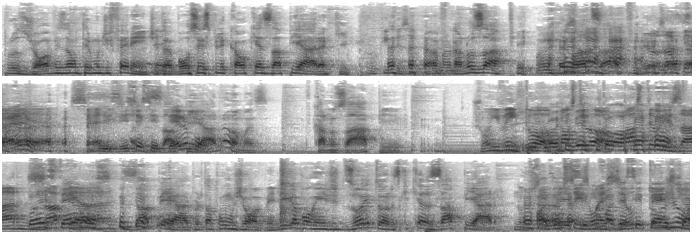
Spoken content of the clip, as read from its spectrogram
pros jovens, é um termo diferente. Então é bom você explicar o que é zapear aqui. O que que é zapear? Ficar no zap. No WhatsApp. Não, zapear é. Sério? Existe esse zapear, termo? não, mas ficar no zap. João inventou, ó, João ó, inventou. pasteurizar, Dois zapear. termos. Zapear, perguntar pra um jovem. Liga pra alguém de 18 anos, o que que é zapear? Não sei Fazer vocês, esse- mas fazer eu esse tô teste jovem.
